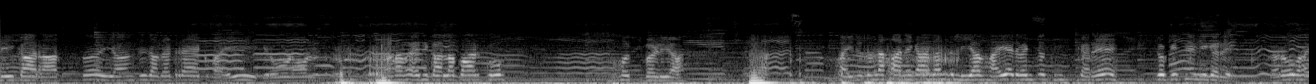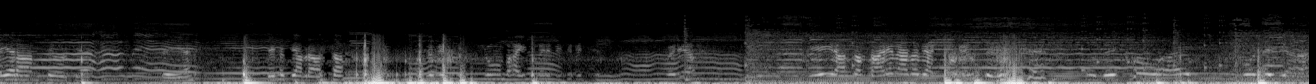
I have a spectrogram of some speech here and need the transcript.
ही का रास्ता यहाँ से ज़्यादा ट्रैक भाई रोड और भाई निकाला पार्क को बहुत बढ़िया। भाई ने तो खाने का आनंद लिया, भाई एडवेंचर करे। जो किसने नहीं करे। करो भाई आराम से, और क्या? सही है। देख सकते आप रास्ता। जो कि- जो भाई तो मेरे पीछे पीछे। बढ़िया। यही रास्ता, सारे मैं तो भी अच्छे तो देखो भाई किया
